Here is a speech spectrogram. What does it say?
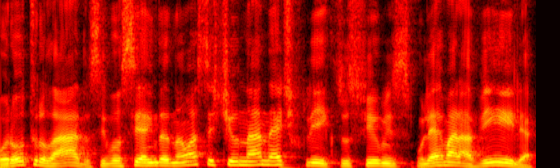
Por outro lado, se você ainda não assistiu na Netflix os filmes Mulher Maravilha,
